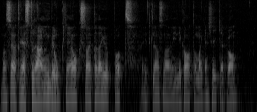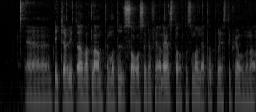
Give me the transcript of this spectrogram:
Man ser att restaurangbokningar också är på väg uppåt. Ytterligare en sån här indikator man kan kika på. Eh, blickar vi lite över Atlanten mot USA så är det flera delstater som har lättat på restriktionerna.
